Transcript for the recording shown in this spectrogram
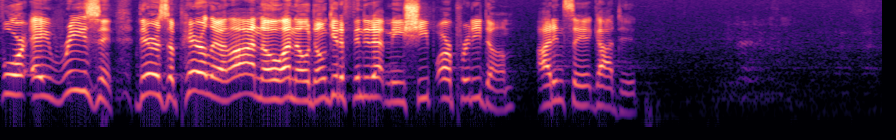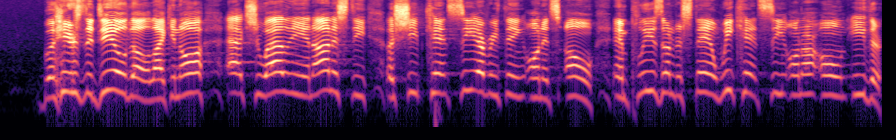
for a reason. There is a parallel. I know, I know, don't get offended at me. Sheep are pretty dumb. I didn't say it, God did. But here's the deal though, like in all actuality and honesty, a sheep can't see everything on its own. And please understand, we can't see on our own either.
